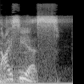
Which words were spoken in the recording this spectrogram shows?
ICS.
